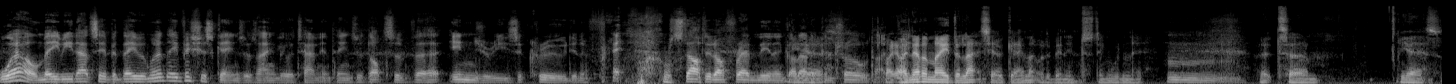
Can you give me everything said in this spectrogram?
Well, maybe that's it. But they weren't they vicious games, those Anglo-Italian things, with lots of uh, injuries accrued in a friend. started off friendly and then got out of control. Type I, I never made the Lazio game. That would have been interesting, wouldn't it? Hmm. But um, yes,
